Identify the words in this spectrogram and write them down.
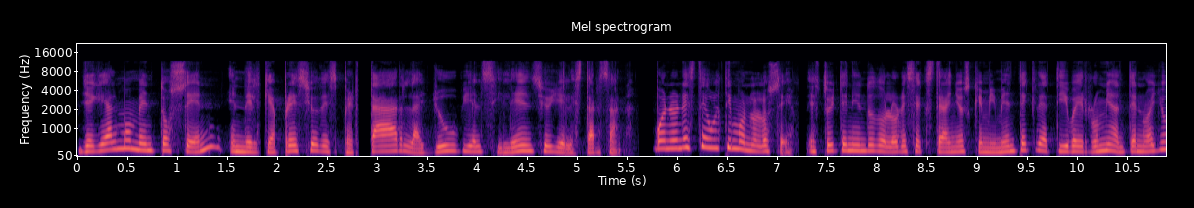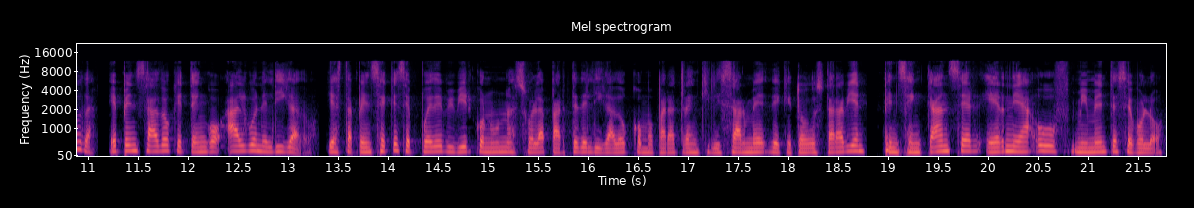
Llegué al momento zen en el que aprecio despertar, la lluvia, el silencio y el estar sana. Bueno, en este último no lo sé. Estoy teniendo dolores extraños que mi mente creativa y rumiante no ayuda. He pensado que tengo algo en el hígado y hasta pensé que se puede vivir con una sola parte del hígado como para tranquilizarme de que todo estará bien. Pensé en cáncer, hernia, uff, mi mente se voló.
